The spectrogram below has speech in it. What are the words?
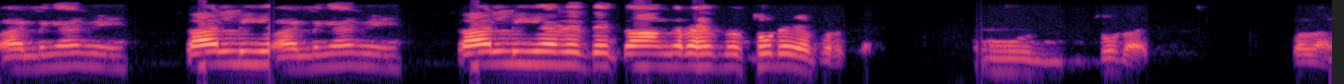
ਕਾਲੀਆਂ ਨੇ ਕਾਲੀਆਂ ਕਾਲੀਆਂ ਨੇ ਕਾਲੀਆਂ ਦੇ ਤੇ ਕਾਂਗਰਸ ਦਾ ਥੋੜਾ ਜਿਹਾ ਫ਼ਰਕ ਹੈ। ਉਹ ਥੋੜਾ ਬੜਾ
